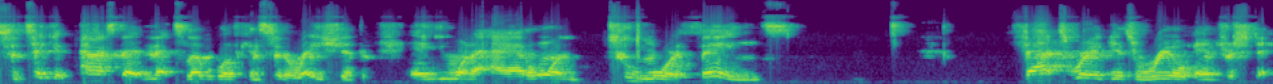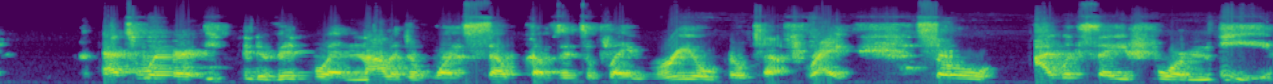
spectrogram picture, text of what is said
to take it past that next level of consideration and you want to add on two more things, that's where it gets real interesting. That's where each individual and knowledge of oneself comes into play real, real tough, right? So I would say for me,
